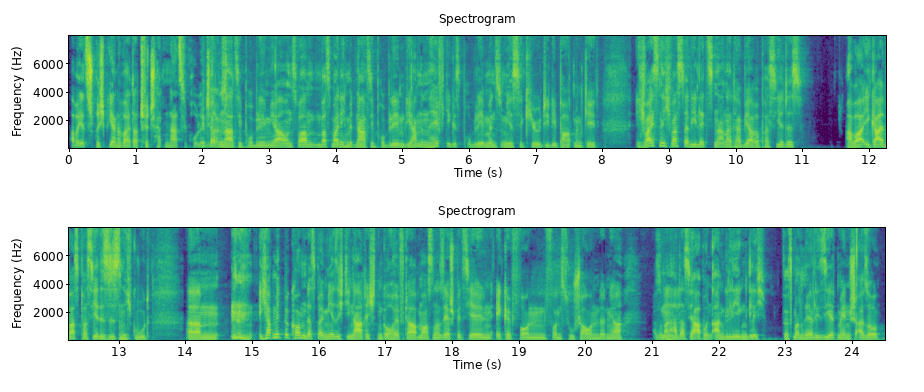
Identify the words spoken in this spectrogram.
Aber jetzt sprich gerne weiter. Twitch hat ein Nazi-Problem. Twitch hat ein. Nazi-Problem, ja. Und zwar, was meine ich mit Nazi-Problem? Die haben ein heftiges Problem, wenn es um ihr Security Department geht. Ich weiß nicht, was da die letzten anderthalb Jahre passiert ist, aber egal was passiert ist, ist es nicht gut. Ähm, ich habe mitbekommen, dass bei mir sich die Nachrichten gehäuft haben aus einer sehr speziellen Ecke von, von Zuschauenden, ja. Also man Mhm. hat das ja ab und an gelegentlich, dass man realisiert, Mensch, also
